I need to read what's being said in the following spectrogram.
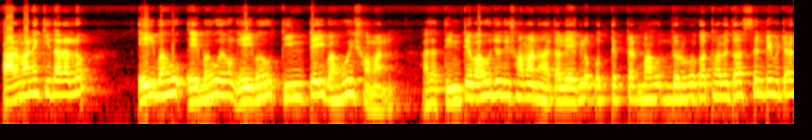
তার মানে কি দাঁড়াল? এই বাহু এই বাহু এবং এই বাহু তিনটেই বাহুই সমান। আচ্ছা তিনটে বাহু যদি সমান হয়, তাহলে এগুলো প্রত্যেকটার বাহুর দৈর্ঘ্য কত হবে? দশ সেন্টিমিটার।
